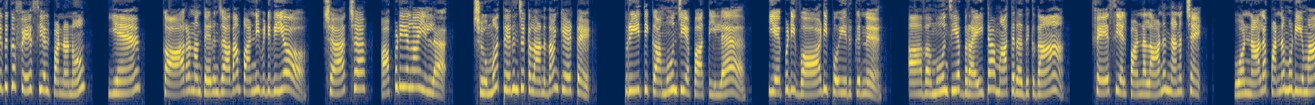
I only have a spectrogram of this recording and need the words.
எதுக்கு ஃபேஷியல் பண்ணணும்? ஏன்? காரணம் தெரிஞ்சாதான் பண்ணி விடுவியோ? சாச்சா அப்படியெல்லாம் இல்ல. சும்மா தெரிஞ்சுக்கலான்னு தான் கேட்டேன். பிரீத்திகா மூஞ்சிய பாத்தீல? எப்படி வாடி போயிருக்குன்னு? அவ மூஞ்சிய பிரைட்டா மாத்துறதுக்கு தான் ஃபேசியல் பண்ணலாம்னு நினைச்சேன். உன்னால பண்ண முடியுமா?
